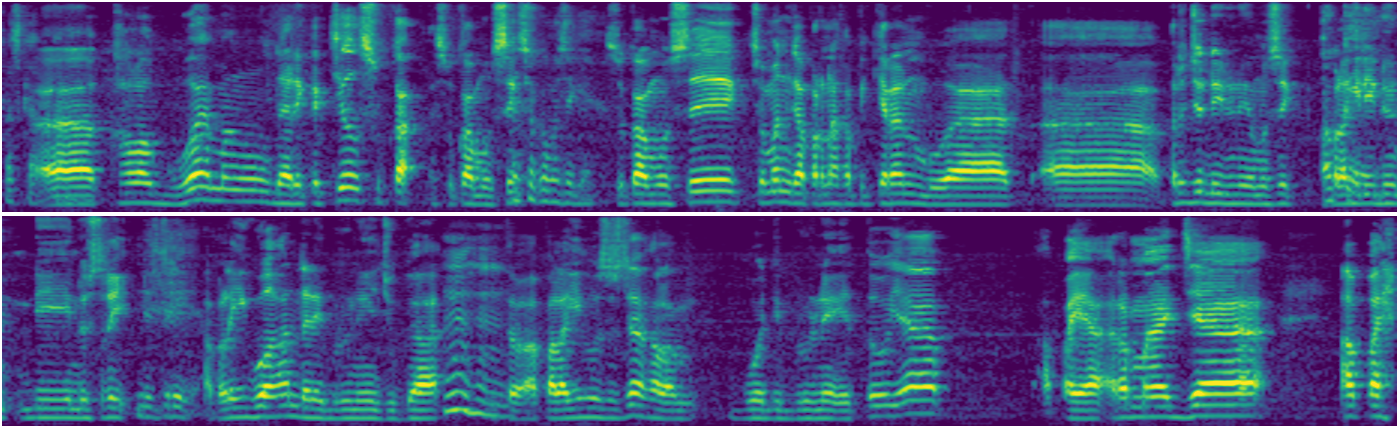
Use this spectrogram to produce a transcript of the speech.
pas kapan? Eh, kalau gue emang dari kecil suka suka musik Eh, suka musik ya? suka musik cuman nggak pernah kepikiran buat eh, terjun di dunia musik apalagi Oke. di di industri Industri. apalagi gue kan dari Brunei juga Mhm. gitu apalagi khususnya kalau gue di Brunei itu ya apa ya remaja apa ya,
